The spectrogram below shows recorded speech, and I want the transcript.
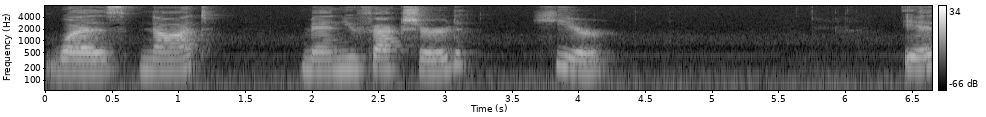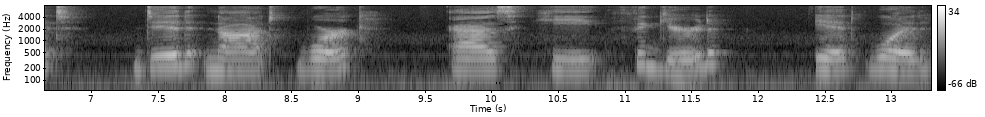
was not manufactured here. It did not work as he figured it would.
